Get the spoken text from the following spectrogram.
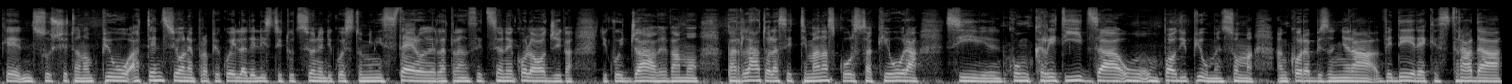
che suscitano più attenzione è proprio quella quella dell'istituzione di questo Ministero della Transizione Ecologica di cui già avevamo parlato la settimana scorsa che ora si concretizza un, un po' di più, ma insomma ancora bisognerà vedere che strada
